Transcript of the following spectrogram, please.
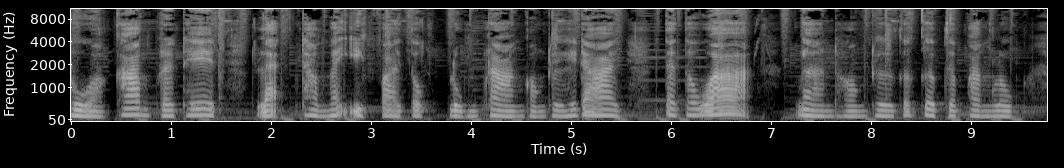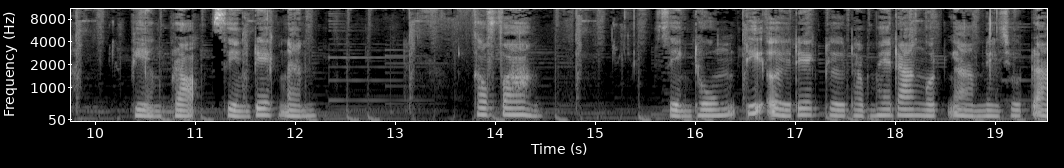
ถั่วข้ามประเทศ และทำให้อีกฝ่ายตกหลุมพรางของเธอให้ได้ แต่ทว่างานของเธอก็เกือบจะพังลง เพียงเพราะเสียงเรียกนั้น เข้าฟ่าง เสียงทุ้มที่เอ่ยเรียกเธอทำให้ร่างงดงามในชุดรา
